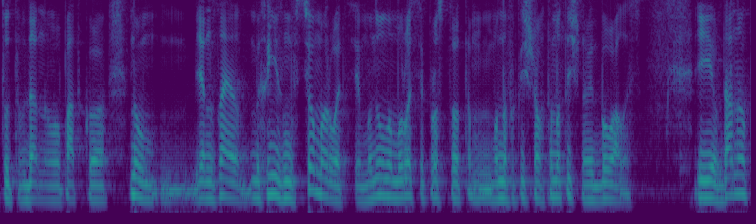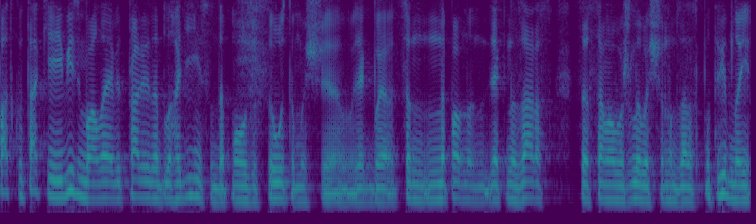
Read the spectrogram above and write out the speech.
тут в даному випадку, ну я не знаю механізму в цьому році, в минулому році просто там воно фактично автоматично відбувалося. І в даному випадку так я її візьму, але я відправлю на благодійність на допомогу ЗСУ, тому що якби це напевно, як на зараз, це саме важливе, що нам зараз потрібно. І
